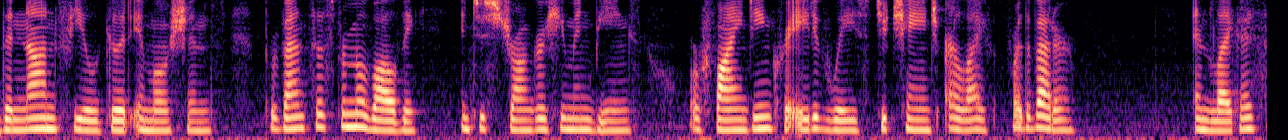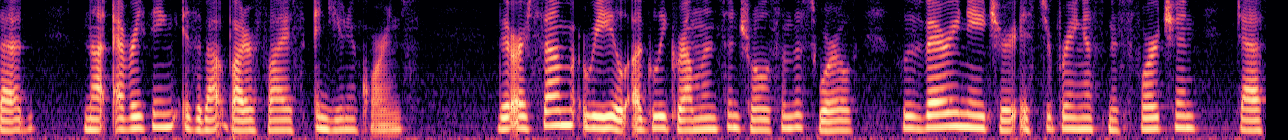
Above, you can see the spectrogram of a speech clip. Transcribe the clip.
the non feel good emotions prevents us from evolving into stronger human beings or finding creative ways to change our life for the better. And like I said, not everything is about butterflies and unicorns. There are some real ugly gremlins and trolls in this world whose very nature is to bring us misfortune, death,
